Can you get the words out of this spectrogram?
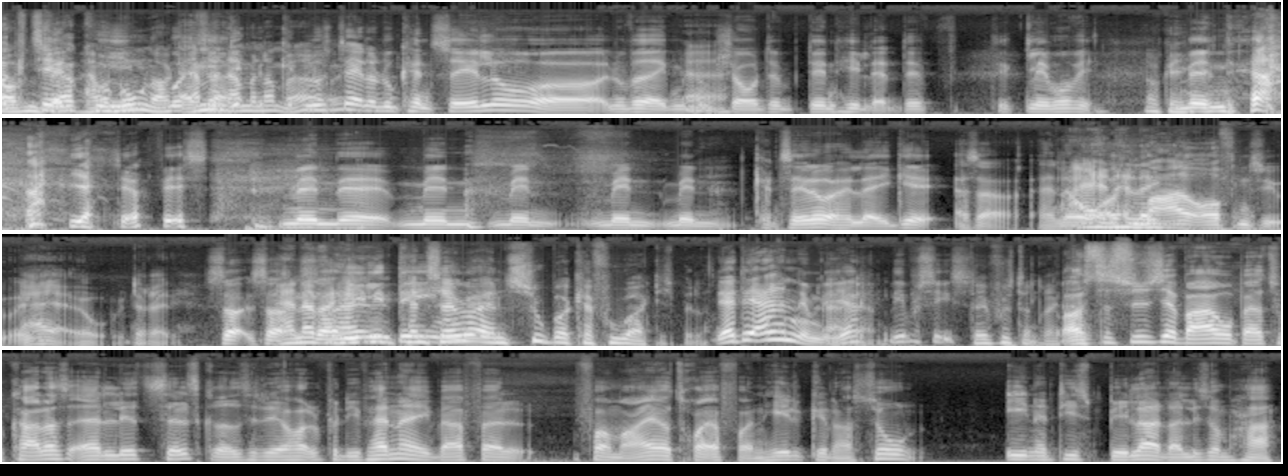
nok til at kunne- nok. altså, Jamen, jamen, jamen, nu jamen, taler du Cancelo, og nu ved jeg ikke, om det Ja. er sjovt, det, det er en helt anden, det, det glemmer vi. Okay. Men, ja, det var vist. Men, øh, men, men, men, men Cancelo er heller ikke, altså, han er Ej, han er også heller ikke- meget offensiv, ikke? Ja, ja, jo, det er rigtigt. Så, så, han er, så hele ideen... Cancelo er en super Cafu-agtig spiller. Ja, det er han nemlig, Ja, ja, ja. lige præcis. Det er fuldstændig rigtigt. Og så synes jeg bare, at Roberto Carlos er lidt selvskrevet til det her hold, fordi han er i hvert fald for mig, og tror jeg for en hel generation, en af de spillere, der ligesom har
